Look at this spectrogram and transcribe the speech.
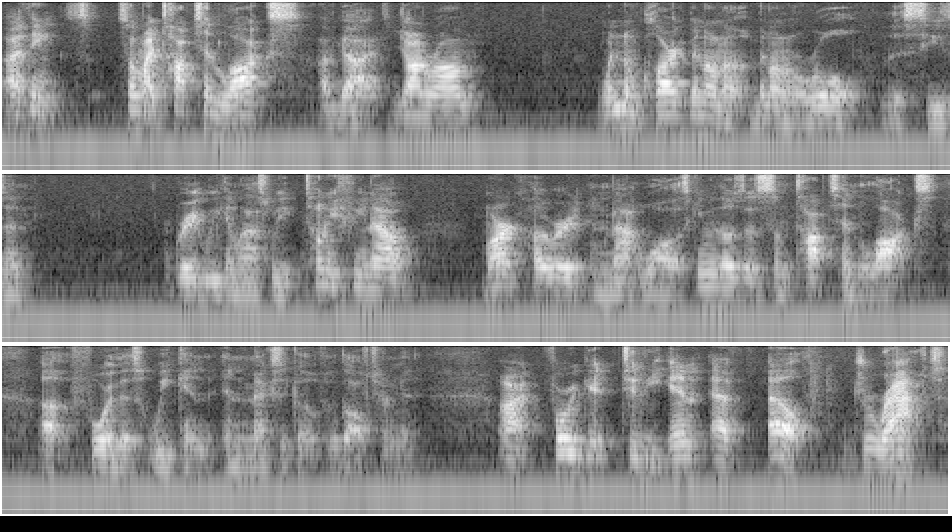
I think some of my top ten locks. I've got Jon Rahm, Wyndham Clark been on a been on a roll this season. Great weekend last week. Tony Finau. Mark Hubbard, and Matt Wallace. Give me those as some top 10 locks uh, for this weekend in Mexico for the golf tournament. All right, before we get to the NFL draft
